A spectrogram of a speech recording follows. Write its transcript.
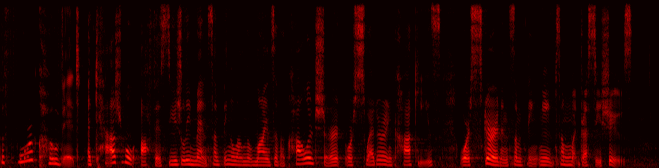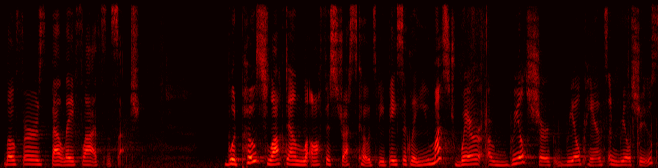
Before COVID, a casual office usually meant something along the lines of a collared shirt or sweater and khakis, or a skirt and something somewhat dressy shoes, loafers, ballet flats, and such. Would post lockdown office dress codes be basically you must wear a real shirt, real pants, and real shoes?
